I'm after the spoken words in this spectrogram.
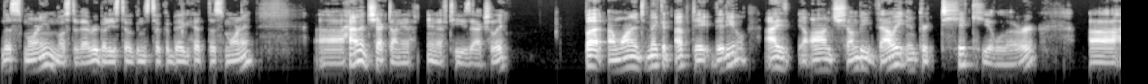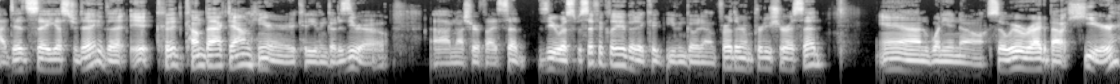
this morning. Most of everybody's tokens took a big hit this morning. Uh, I haven't checked on NFTs actually, but I wanted to make an update video. I on Chumbi Valley in particular. Uh, I did say yesterday that it could come back down here. It could even go to zero. Uh, I'm not sure if I said zero specifically, but it could even go down further. I'm pretty sure I said. And what do you know? So we were right about here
